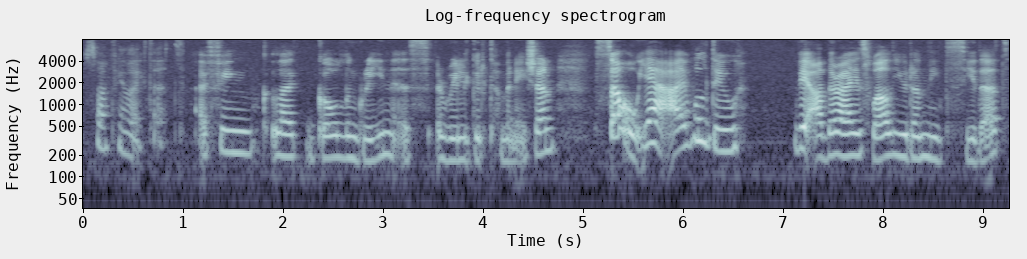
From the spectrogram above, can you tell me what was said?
Something like that. I think like gold and green is a really good combination. So yeah, I will do the other eye as well. You don't need to see that.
